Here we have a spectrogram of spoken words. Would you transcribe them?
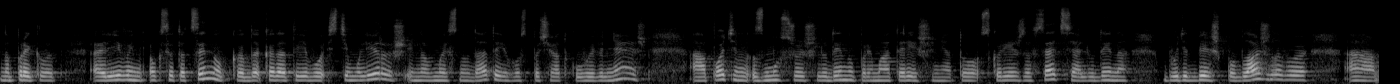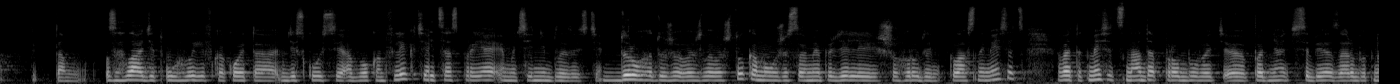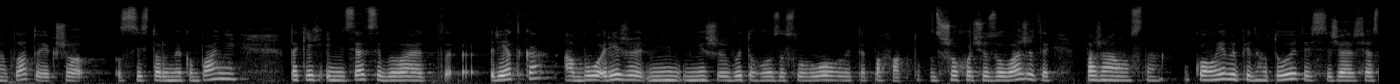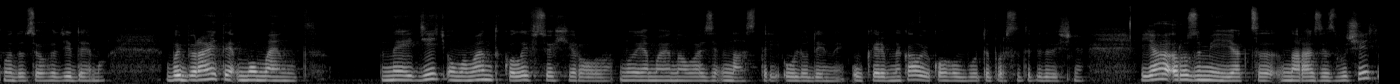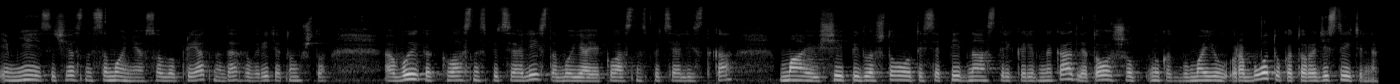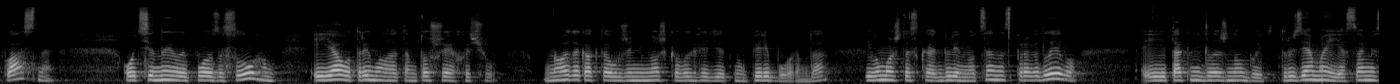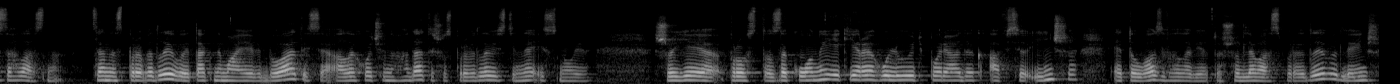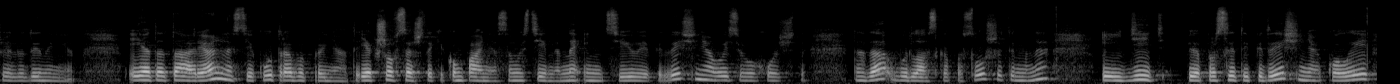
наприклад, рівень окситоцину, коли, ти його стимулюєш і навмисно да, ти його спочатку вивільняєш, а потім змушуєш людину приймати рішення, то, скоріш за все, ця людина буде більш поблажливою. Там згладить угли в какой-то дискусії або конфлікті, і це сприяє емоційній близості. Друга дуже важлива штука. Ми вже з вами що грудень класний місяць. В этот місяць треба пробувати е, підняти собі заробітну плату, якщо зі сторони компанії таких ініціацій буває рідко або ріже, ніж ви того заслуговуєте по факту. Що хочу зауважити, пожалуйста, коли ви підготуєтесь, зараз ми до цього дійдемо, вибирайте момент. Не йдіть у момент, коли все хірово. Ну, я маю на увазі настрій у людини, у керівника, у якого ви будете просити підвищення. Я розумію, як це наразі звучить, і мені, якщо чесно, самой не особо приємно да, говорити о том, що е, ви, як класний спеціаліст, або я, як класна спеціалістка, маю ще й підлаштовуватися під настрій керівника для того, щоб ну, как бы, мою роботу, яка дійсно класна, оцінили по заслугам, і я отримала там то, що я хочу. Но это как-то уже немножко выглядит ну, перебором, да? И вы можете сказать, блин, ну це несправедливо, і так не должно бути. Друзі мої, я з вами согласна. Це несправедливо і так не має відбуватися, але хочу нагадати, що справедливості не існує. Що є просто закони, які регулюють порядок, а все інше це у вас в голові. То, що для вас справедливо, для іншої людини ні. І це та реальність, яку треба прийняти. Якщо все ж таки компанія самостійно не ініціює підвищення, а ви цього хочете, тоді, будь ласка, послухайте мене і йдіть просити підвищення, коли е,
